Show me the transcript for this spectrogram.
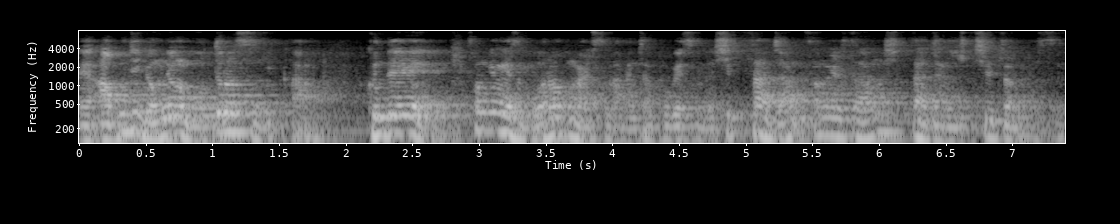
예, 아버지 명령을 못 들었으니까. 근데 성경에서 뭐라고 말씀하는지 보겠습니다. 14장, 사무엘상 14장 27절 말씀.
